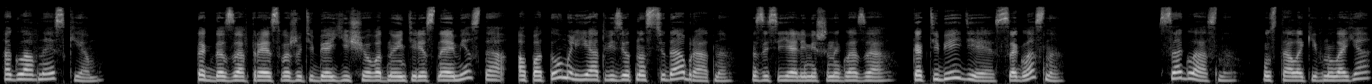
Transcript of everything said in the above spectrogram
а главное, с кем. Тогда завтра я свожу тебя еще в одно интересное место, а потом Илья отвезет нас сюда обратно. Засияли Мишины глаза. Как тебе идея, согласна? Согласна, устало кивнула я,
